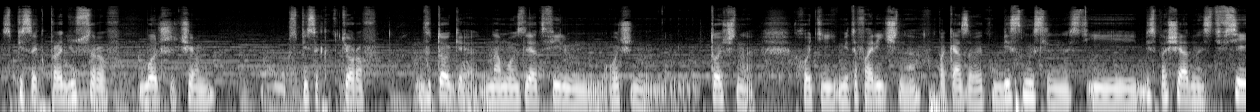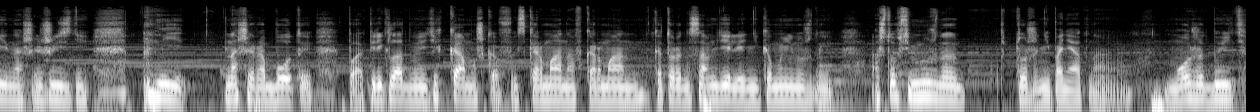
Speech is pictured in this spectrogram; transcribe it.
список продюсеров больше, чем список актеров. В итоге, на мой взгляд, фильм очень точно, хоть и метафорично, показывает бессмысленность и беспощадность всей нашей жизни и нашей работы по перекладыванию этих камушков из кармана в карман, которые на самом деле никому не нужны. А что всем нужно, тоже непонятно. Может быть,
